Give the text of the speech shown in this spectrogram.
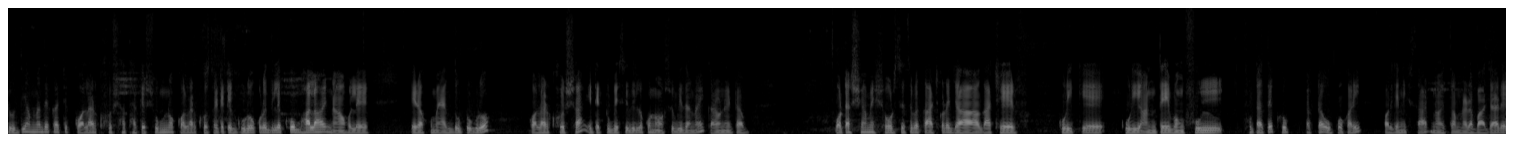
যদি আপনাদের কাছে কলার খোসা থাকে, শুকনো কলার খোসা, এটাকে গুঁড়ো করে দিলে খুব ভালো হয়, না হলে এরকম এক, দু টুকরো কলার খোসা। এটা একটু বেশি দিলেও কোনো অসুবিধা নয়, কারণ এটা পটাশিয়ামের সোর্স হিসেবে কাজ করে, যা গাছের কুড়িকে, কুড়ি আনতে এবং ফুল ফোটাতে খুব একটা উপকারী অর্গ্যানিক সার। নয়তো আপনারা বাজারে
